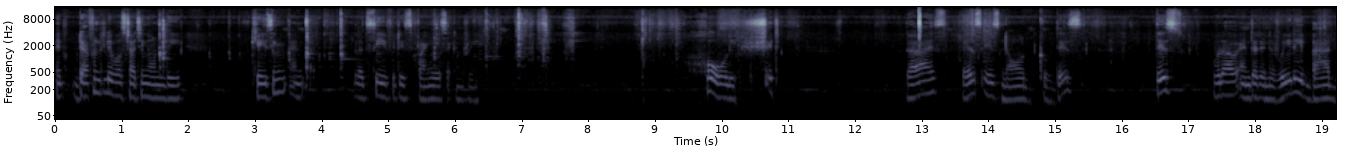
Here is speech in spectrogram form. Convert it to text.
it definitely was touching on the casing and let's see if it is primary or secondary. Holy shit! Guys this is not good. This this would have ended in a really bad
